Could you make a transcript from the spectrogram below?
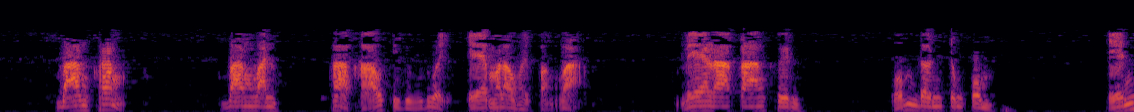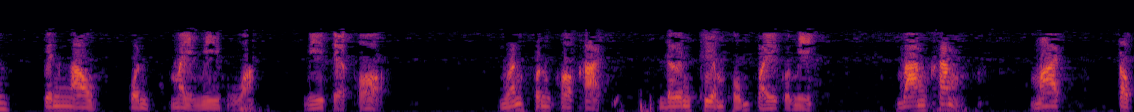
ๆบางครั้ง บางวันผ้าขาวที่อยู่ด้วย แกมาเล่าให้ฟังว่า เวลากลางคืน ผมเดินจงกรมเห็นเป็นเงาคนไม่มีหัว มีแต่คอเหมือนคนคอขาด เดินเทียมผมไปก็มี บางครั้งมาตบ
